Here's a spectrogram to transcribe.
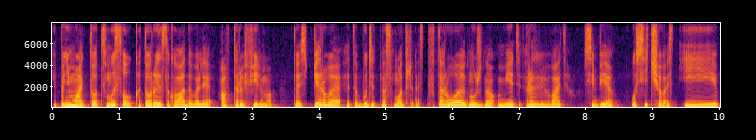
и понимать тот смысл, который закладывали авторы фильма. То есть первое — это будет насмотренность. Второе — нужно уметь развивать в себе усидчивость и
